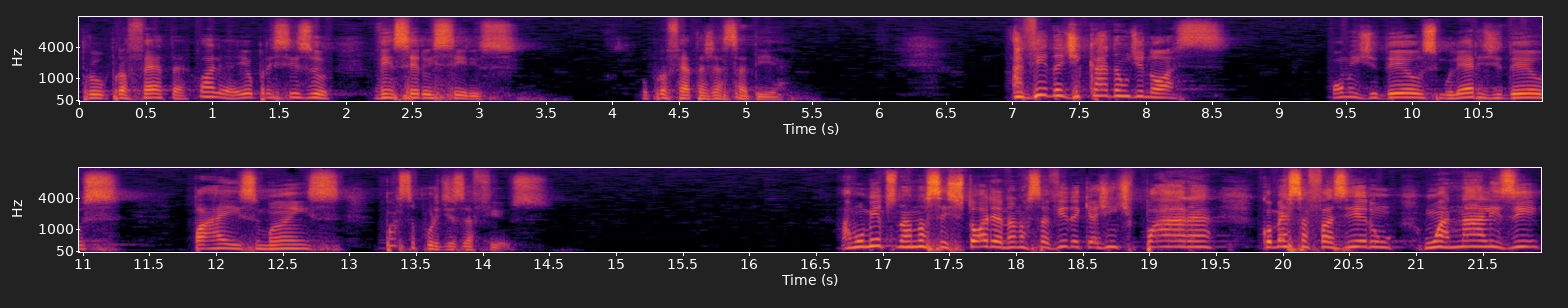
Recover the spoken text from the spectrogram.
para o profeta: Olha, eu preciso vencer os sírios. O profeta já sabia. A vida de cada um de nós, homens de Deus, mulheres de Deus, pais, mães, passa por desafios. Há momentos na nossa história, na nossa vida, que a gente para, começa a fazer um, uma análise,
